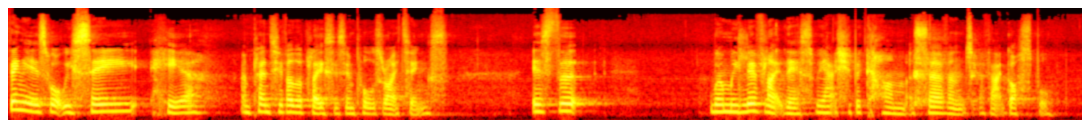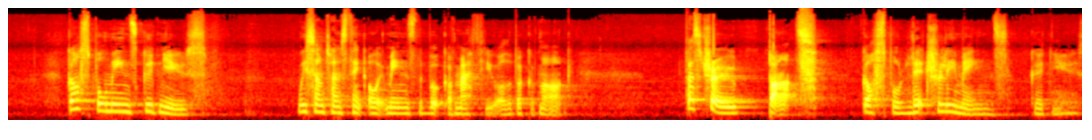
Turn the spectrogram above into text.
Thing is, what we see here and plenty of other places in Paul's writings is that when we live like this, we actually become a servant of that gospel. Gospel means good news. We sometimes think, oh, it means the book of Matthew or the book of Mark. That's true, but gospel literally means good news.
